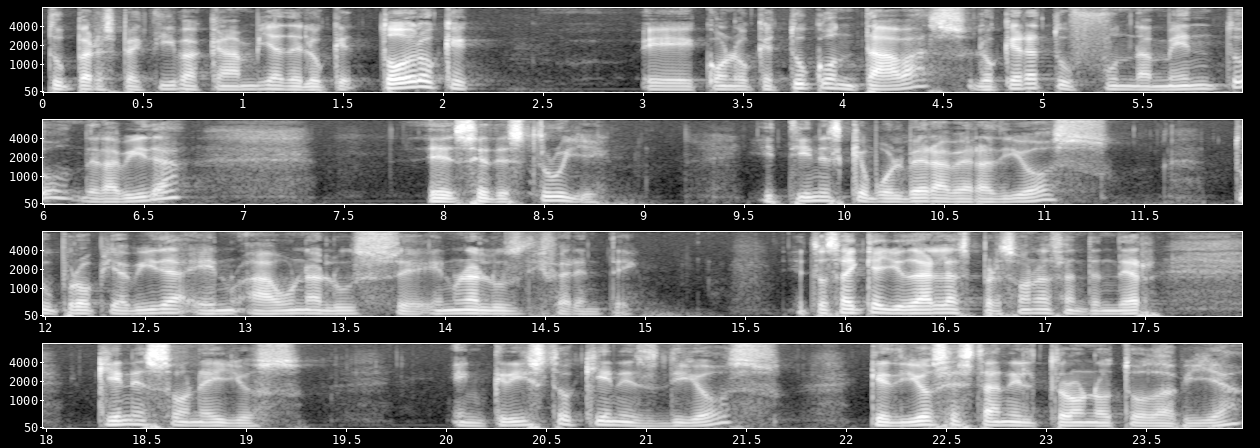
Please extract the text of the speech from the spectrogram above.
tu perspectiva cambia de lo que todo lo que eh, con lo que tú contabas, lo que era tu fundamento de la vida, eh, se destruye y tienes que volver a ver a Dios, tu propia vida en, a una luz, eh, en una luz diferente. Entonces hay que ayudar a las personas a entender quiénes son ellos en Cristo, quién es Dios, que Dios está en el trono todavía,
